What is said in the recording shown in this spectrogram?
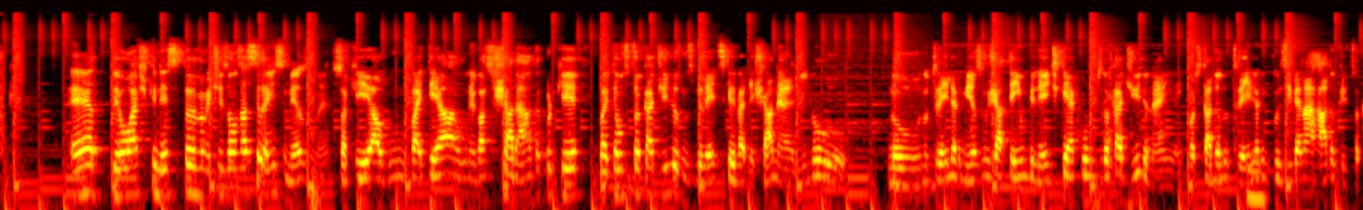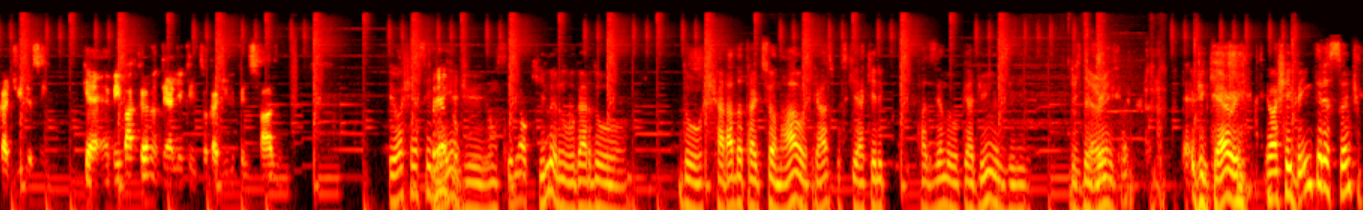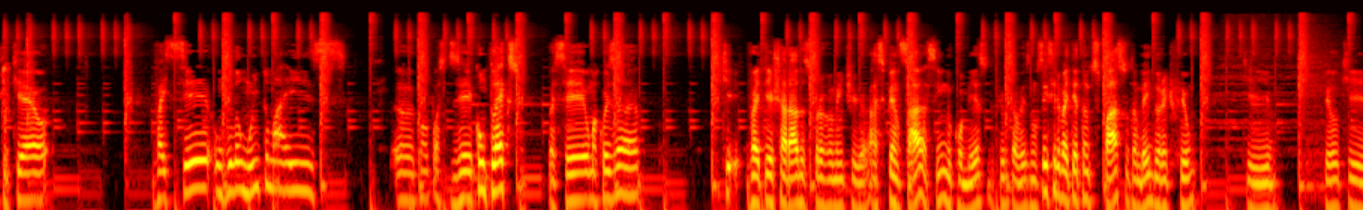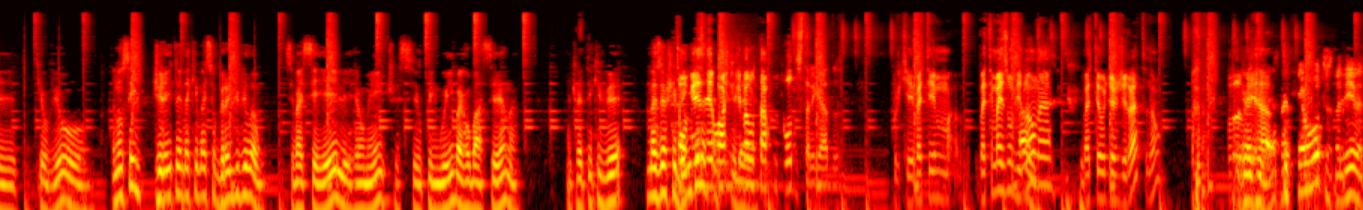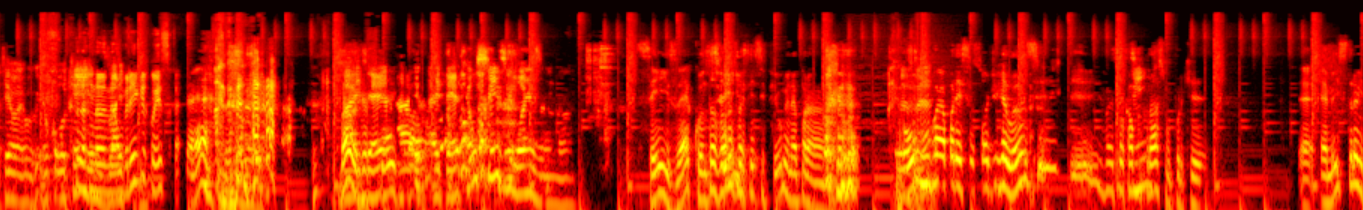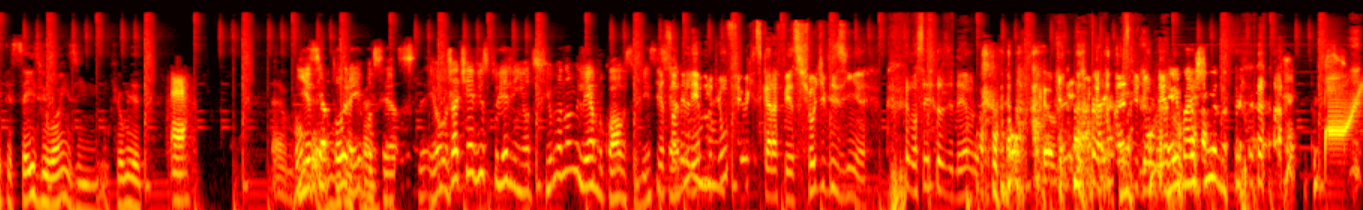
É, eu acho que nesse provavelmente eles vão usar silêncio mesmo, né? Só que algum vai ter um negócio charada porque vai ter uns trocadilhos nos bilhetes que ele vai deixar, né? Ali no, no, no trailer mesmo já tem um bilhete que é com um trocadilho, né? Enquanto tá dando o trailer, inclusive é narrado aquele trocadilho, assim. Que é, é bem bacana até ali aquele trocadilho que eles fazem. Eu achei essa Breno. ideia de um serial killer no lugar do, do charada tradicional, entre aspas, que é aquele fazendo piadinhas e dos Jim desenhos. né? É, Jim Carrey. Eu achei bem interessante porque é, vai ser um vilão muito mais, ah, como eu posso dizer, complexo. Vai ser uma coisa que vai ter charadas provavelmente a se pensar assim no começo do filme, talvez. Não sei se ele vai ter tanto espaço também durante o filme que pelo que, que eu vi, o- eu não sei direito ainda quem vai ser o grande vilão. Se vai ser ele realmente, se o pinguim vai roubar a cena. A gente vai ter que ver. Mas eu achei bem Talvez eu acho que ele vai lutar com todos, tá ligado? Porque vai ter, vai ter mais um vilão, né? Vai ter o Jared Leto, não? Vai ter outros ali, vai ter, eu, eu coloquei. Não, não e- brinca com isso, cara. É. A ideia, sei, a, a ideia é ter uns seis vilões. Né? Seis, é? Quantas Seis. horas vai ter esse filme, né? Pra... Ou é. um vai aparecer só de relance e vai tocar Sim. pro próximo, porque é, é meio estranho ter seis vilões em um filme. É. É, E esse ver, ator aí, vocês. Eu já tinha visto ele em outros filmes, eu não me lembro qual, vou ser bem Eu sincero. só me lembro de um filme que esse cara fez, Show de Vizinha. Não sei se vocês lembram. Eu vi. O cara que parece que o John Eu Lennon. imagino.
